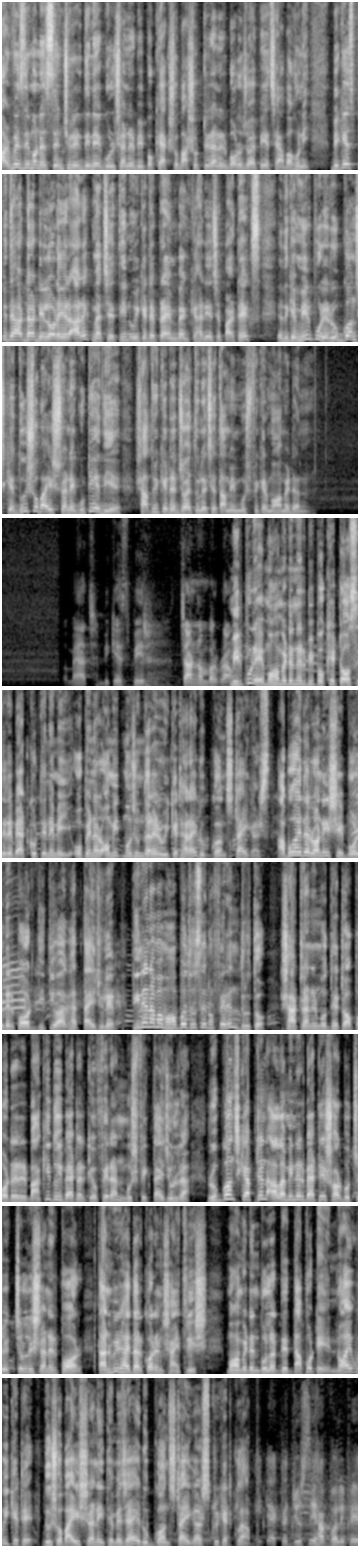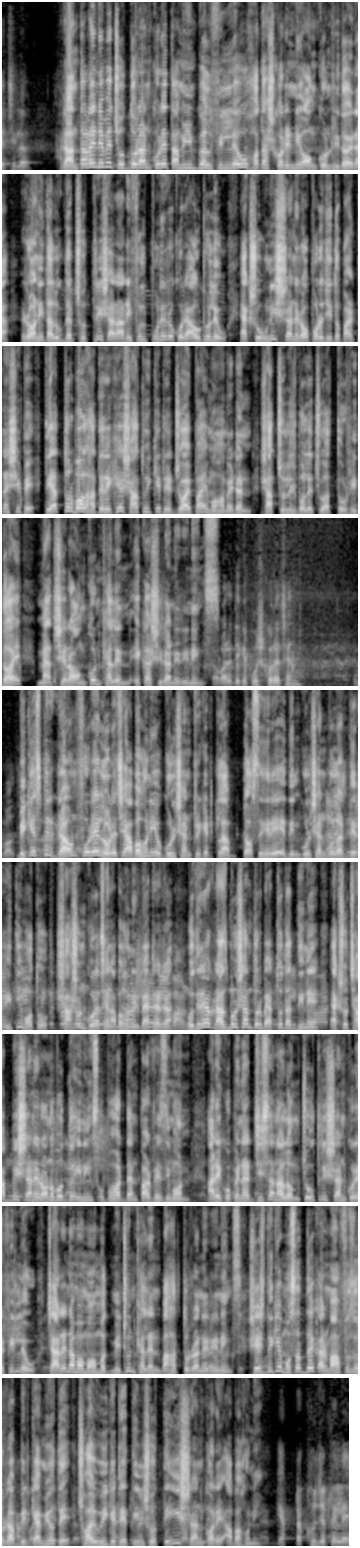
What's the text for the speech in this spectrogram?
পারভেজ ইমনের সেঞ্চুরির দিনে গুলশানের বিপক্ষে একশো বাষট্টি রানের বড় জয় পেয়েছে আবাহনী। বিকেএসপিতে হাড্ডাহাড্ডি লড়াইয়ের আরেক ম্যাচে তিন উইকেটে প্রাইম ব্যাংককে হারিয়েছে পার্টেক্স। এদিকে মিরপুরে রূপগঞ্জকে দুইশো বাইশ রানে গুটিয়ে দিয়ে সাত উইকেটের জয় তুলেছে তামিম মুশফিকের মোহামেডান। ম্যাচ বিকেএসপির চার নম্বর মিরপুরে মোহামেডানের বিপক্ষে টস হেরে ব্যাট করতে নেমেই ওপেনার অমিত মজুমদারের উইকেট হারায় রূপগঞ্জ টাইগার্স। আবু হায়দার রনির সেই বোল্ডের পর দ্বিতীয় আঘাত তাইজুলের। তিনে নামা মোহাম্মদ হোসেনও ফেরেন দ্রুত। ষাট রানের মধ্যে টপ অর্ডারের বাকি দুই ব্যাটারকেও ফেরান মুশফিক তাইজুলরা। রূপগঞ্জ ক্যাপ্টেন আলামিনের ব্যাটে সর্বোচ্চ একচল্লিশ রানের পর তানভীর হায়দার করেন সাঁত্রিশ মোহামেডান বোলারদের দাপটে নয় উইকেটে দুশো বাইশ রানেই থেমে যায় রূপগঞ্জ টাইগার্স ক্রিকেট ক্লাব। এটা একটা জুসি হাফ ভলি পেয়েছিল। রান তাড়ায় নেমে চোদ্দ রান করে তামিম ইকবাল ফিরলেও হতাশ করেননি অঙ্কন হৃদয়রা। রনি তালুকদার ছত্রিশ আর আরিফুল পনেরো করে আউট হলেও একশো উনিশ রানের অপরাজিত পার্টনারশিপে তিয়াত্তর বল হাতে রেখে সাত উইকেটের জয় পায় মোহামেডান। সাতচল্লিশ বলে চুয়াত্তর হৃদয় ম্যাচ সেরা অঙ্কন খেলেন একাশি রানের ইনিংস। দিকে পুশ করেছেন। বিকেএসপির গ্রাউন্ড ফোরে লড়েছে আবাহনী ও গুলশান ক্রিকেট ক্লাব। টসে হেরে এদিন গুলশান বোলারদের রীতিমতো শাসন করেছেন আবাহনীর ব্যাটাররা। অধিনায়ক নাজমুল শান্তর ব্যর্থতার দিনে একশো ছাব্বিশ রানের অনবদ্য ইনিংস উপহার দেন পারভেজ ইমন। আরেক ওপেনার জিসান আলম চৌত্রিশ রান করে ফিরলেও চারে নামা মোহাম্মদ মিঠুন খেলেন বাহাত্তর রানের ইনিংস। শেষ দিকে মোসাদ্দেক আর মাহফুজুর রাব্বির ক্যামিওতে ছয় উইকেটে তিনশো তেইশ রান করে আবাহনী। গ্যাপটা খুঁজে পেলে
